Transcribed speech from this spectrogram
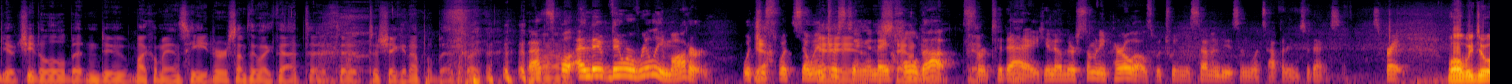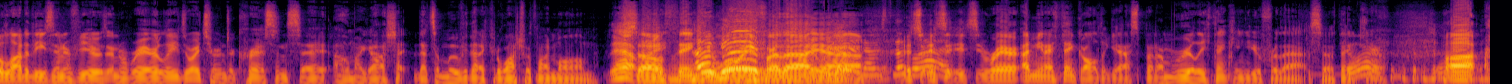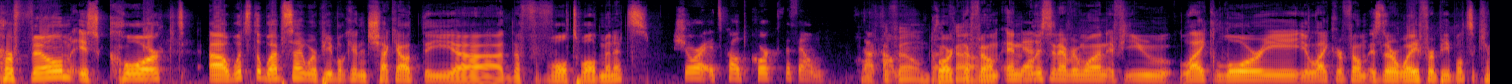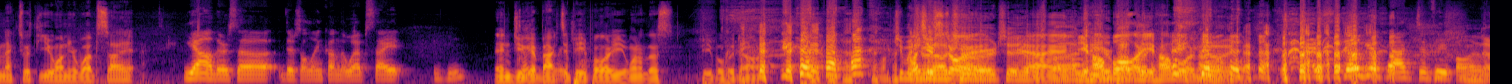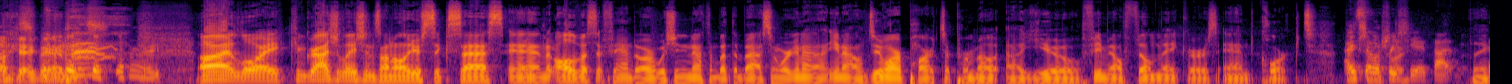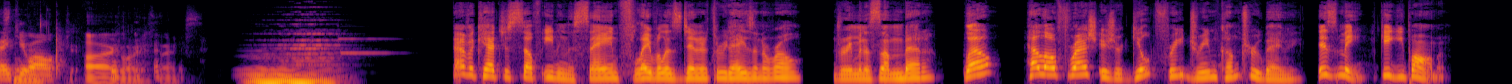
you know cheat a little bit and do Michael Mann's Heat or something like that to to, to shake it up a bit. But that's cool, and they they were really modern which yeah. is what's so interesting yeah, yeah, and they Astounding. hold up for today you know there's so many parallels between the 70s and what's happening today so it's great well we do a lot of these interviews and rarely do i turn to chris and say oh my gosh I, that's a movie that i could watch with my mom. Yeah so right? thank oh, you Lori for that yeah. So it's, it's, it's rare i mean i thank all the guests but i'm really thanking you for that so thank sure. you uh, her film is corked. Uh, what's the website where people can check out the uh, the full 12 minutes? Sure, it's called Cork the Film. Cork the film. Cork the film. And yeah. listen, everyone, if you like Laurie, you like her film, is there a way for people to connect with you on your website? Yeah, there's a there's a link on the website. Mm-hmm. And do you Great. get back to people, or are you one of those people who don't? What's your story? To yeah, yeah. You humble? Are you humble or not? I still get back to people. Nice. Okay, good. All right. All right, Lori. Congratulations on all your success, and all of us at Fandor are wishing you nothing but the best. And we're gonna, you know, do our part to promote uh, you, female filmmakers, and Corked. I so appreciate that. Thanks, Thank you Lori. all. All right, Lori. Thanks. Ever catch yourself eating the same flavorless dinner three days in a row? Dreaming of something better? Well, HelloFresh is your guilt-free dream come true, baby. It's me, Keke Palmer.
